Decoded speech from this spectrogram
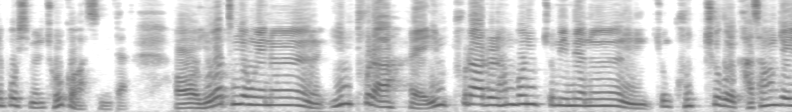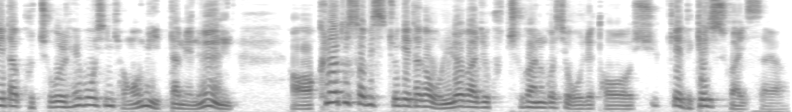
해보시면 좋을 것 같습니다. 어, 이 같은 경우에는 인프라, 예, 인프라를 한 번쯤이면은 좀 구축을, 가상환경에다 구축을 해보신 경험이 있다면은, 어, 클라우드 서비스 쪽에다가 올려가지고 구축하는 것이 오히려 더 쉽게 느껴질 수가 있어요.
